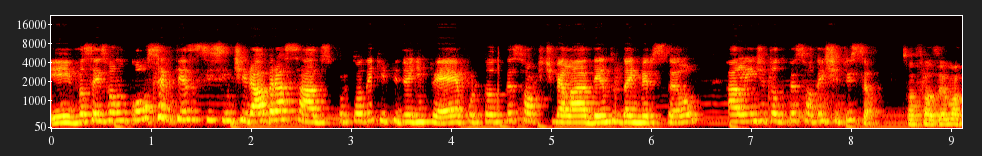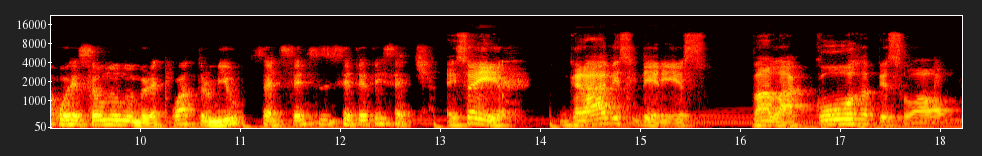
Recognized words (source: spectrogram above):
e vocês vão com certeza se sentir abraçados por toda a equipe do NPE, por todo o pessoal que estiver lá dentro da imersão, além de todo o pessoal da instituição. Só fazer uma correção no número, é 4.777. É isso aí. Grave esse endereço, vá lá, corra, pessoal.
